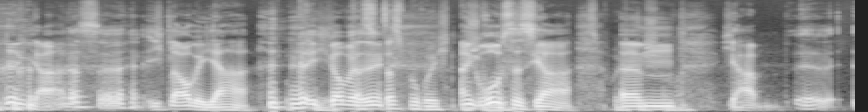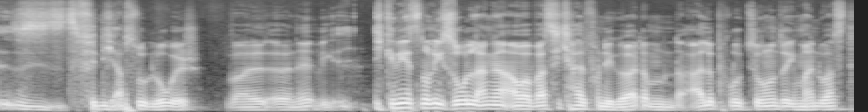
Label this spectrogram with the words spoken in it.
ja, das, äh, ich glaube ja. Okay, ich glaube, das, das beruhigt mich. Ein großes Ja. Ähm, ja, äh, finde ich absolut logisch, weil äh, ne, ich kenne jetzt noch nicht so lange, aber was ich halt von dir gehört habe, alle Produktionen und so, ich meine, du hast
